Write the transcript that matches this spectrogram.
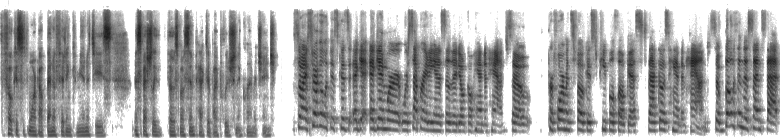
the focus is more about benefiting communities, especially those most impacted by pollution and climate change? So I struggle with this because again, again, we're we're separating it so they don't go hand in hand. So performance focused, people focused, that goes hand in hand. So both in the sense that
